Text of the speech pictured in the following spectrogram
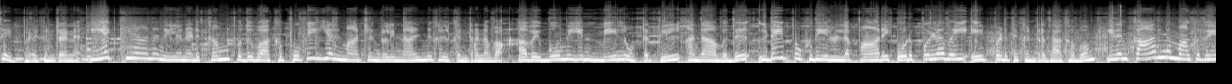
செயற்படுகின்றன. இயற்கையான நிலநடுக்கம் பொதுவாக புவியியல் மாற்றங்களினால் நிகழ்கின்றனவா? அவை பூமியின் மேலோட்டத்தில் அதாவது இடைப்பகுதியில் உள்ள பாறை ஒரு பிளவை ஏற்படுத்துகின்றதாகவும் இதன் காரணமாகவே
